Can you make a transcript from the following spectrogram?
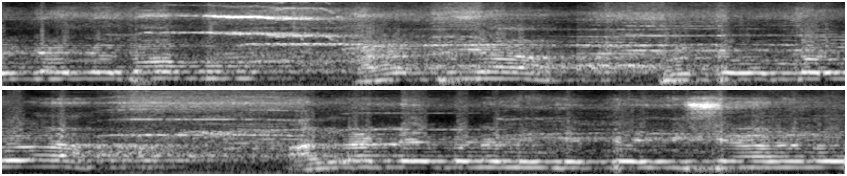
ఎంజాయ్ చేద్దాం. హ్యాపీగా ప్రతి ఒక్కరు కూడా అల్లరి లేకుండా నేను చెప్పే విషయాలను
